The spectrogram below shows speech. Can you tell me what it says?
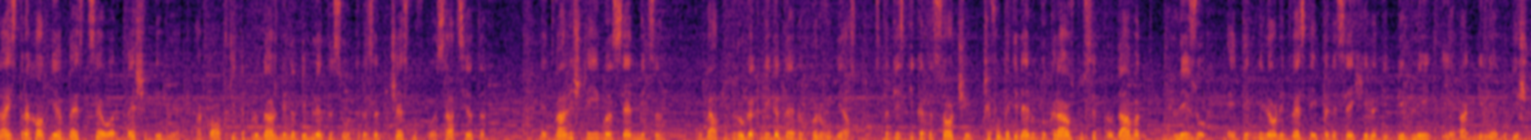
най-страхотният бестселър беше Библията. Ако общите продажби на Библията се отразят честно в класацията, едва ли ще има седмица, когато друга книга да е на първо място. Статистиката сочи, че в Обединеното кралство се продават близо 1 милион и 250 хиляди Библии и Евангелия годишно.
